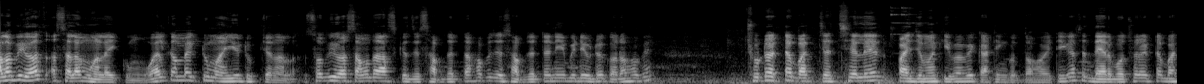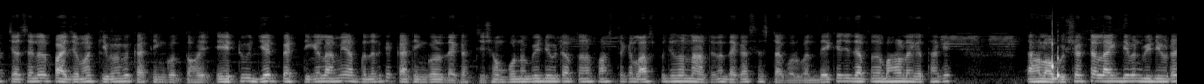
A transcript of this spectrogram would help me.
হ্যালো ভিউয়ার্স আসসালামু আলাইকুম। Welcome back to my YouTube channel so viewers আমাদের আজকে যে সাবজেক্টটা হবে, যে সাবজেক্টটা নিয়ে ভিডিওটা করা হবে, ছোট একটা বাচ্চা ছেলের পায়জামা কীভাবে কাটিং করতে হয়, ঠিক আছে? দেড় বছর একটা বাচ্চা ছেলের পায়জামা কীভাবে কাটিং করতে হয় এ টু জেড প্র্যাকটিক্যাল আমি আপনাদেরকে কাটিং করে দেখাচ্ছি। সম্পূর্ণ ভিডিওটা আপনারা ফার্স্ট থেকে লাস্ট পর্যন্ত না টেনে দেখার চেষ্টা করবেন। দেখে যদি আপনাদের ভালো লেগে থাকে তাহলে অবশ্যই একটা লাইক দিবেন, ভিডিওটা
